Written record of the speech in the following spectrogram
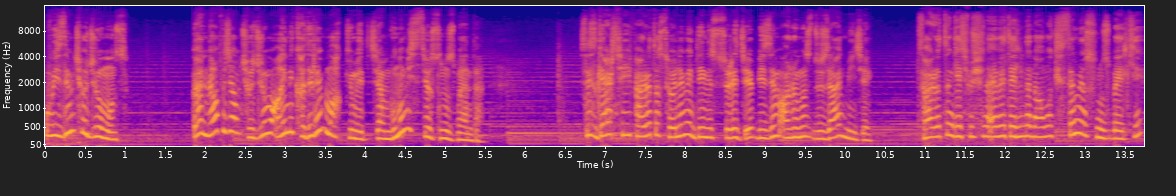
Bu bizim çocuğumuz. Ben ne yapacağım? Çocuğumu aynı kadere mi mahkum edeceğim? Bunu mu istiyorsunuz benden? Siz gerçeği Ferhat'a söylemediğiniz sürece bizim aramız düzelmeyecek. Ferhat'ın geçmişini evet elinden almak istemiyorsunuz belki.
